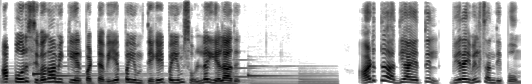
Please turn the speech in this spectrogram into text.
அப்போது சிவகாமிக்கு ஏற்பட்ட வியப்பையும் திகைப்பையும் சொல்ல இயலாது. அடுத்த அத்தியாயத்தில் விரைவில் சந்திப்போம்.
